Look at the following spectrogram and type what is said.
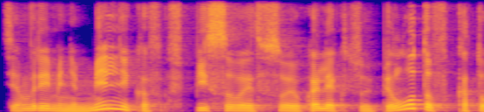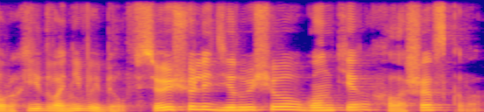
Тем временем Мельников вписывает в свою коллекцию пилотов, которых едва не выбил, все еще лидирующего в гонке Холошевского.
